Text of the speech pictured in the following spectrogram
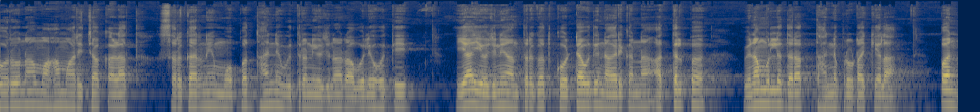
कोरोना महामारीच्या काळात सरकारने मोफत धान्य वितरण योजना राबवली होती. या योजनेअंतर्गत कोट्यावधी नागरिकांना अत्यल्प विनामूल्य दरात धान्य पुरवठा केला. पण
